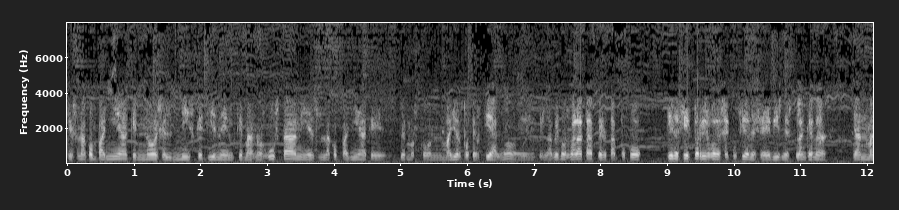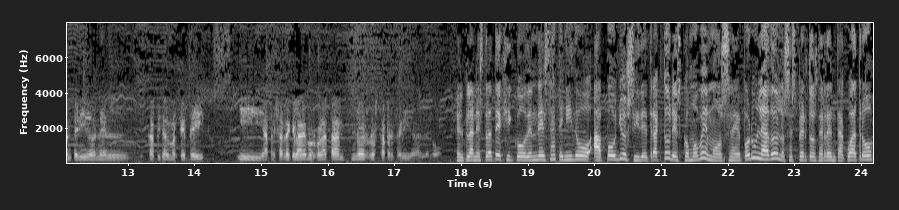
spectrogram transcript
Que es una compañía que no es el mix que tiene el que más nos gusta, ni es la compañía que vemos con mayor potencial, ¿no? Eh, la vemos barata, pero tampoco tiene cierto riesgo de ejecución ese business plan que han, que han mantenido en el Capital Market Day y a pesar de que la vemos barata, no es nuestra preferida, desde luego. El plan estratégico de Endesa ha tenido apoyos y detractores, como vemos. Eh, por un lado, los expertos de Renta 4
